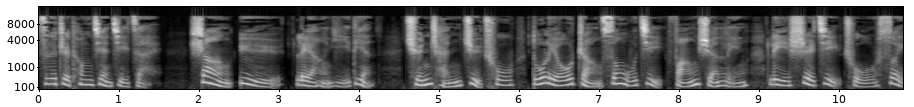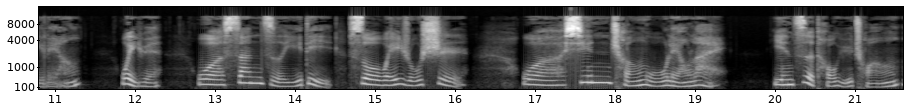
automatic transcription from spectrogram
资治通鉴》记载：上御两仪殿，群臣俱出，独留长孙无忌、房玄龄、李世继褚遂良，谓曰。我三子一弟所为如是，我心诚无聊赖，因自投于床。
